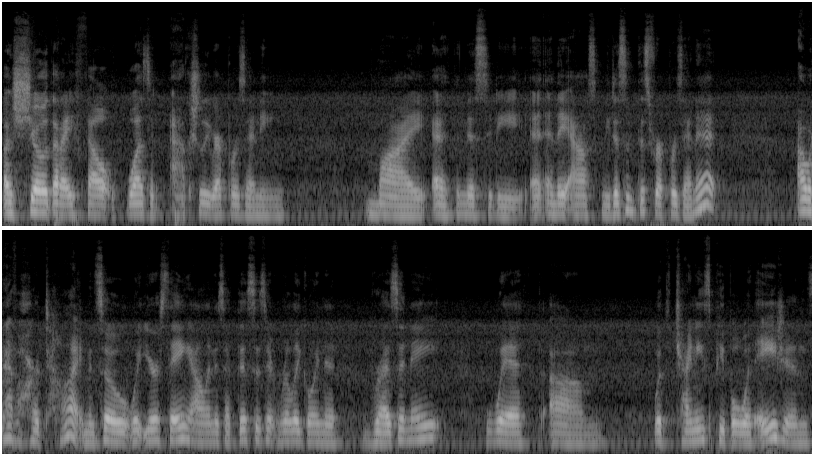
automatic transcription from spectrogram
a show that I felt wasn't actually representing my ethnicity and, and they ask me, doesn't this represent it? I would have a hard time. And so what you're saying, Alan, is that this isn't really going to resonate with um, with Chinese people, with Asians.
